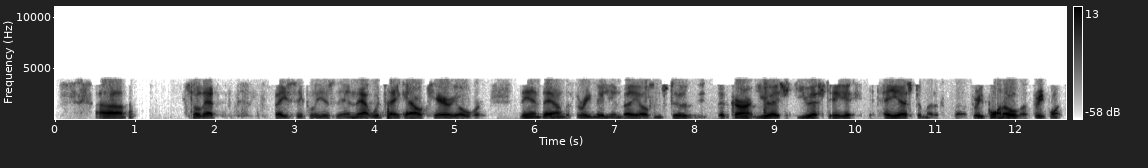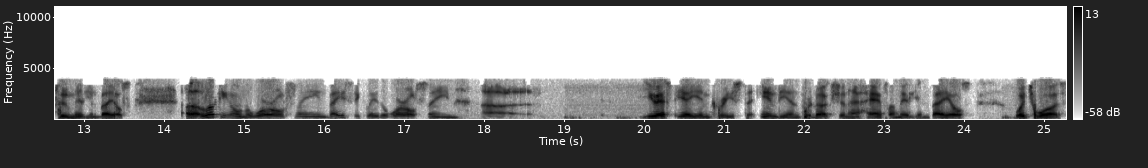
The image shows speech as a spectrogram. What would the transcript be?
Uh, so that basically is, and that would take our carryover then down to 3 million bales instead of the current US, USDA estimate of uh, 3.0, 3.2 million bales. Uh, looking on the world scene, basically the world scene, uh, USDA increased the Indian production a half a million bales, which was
